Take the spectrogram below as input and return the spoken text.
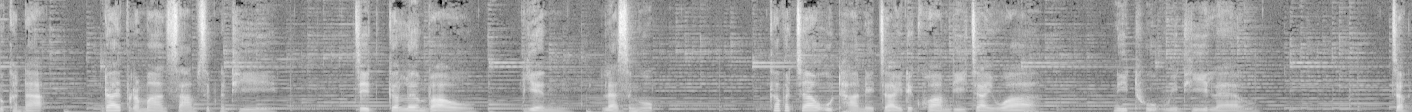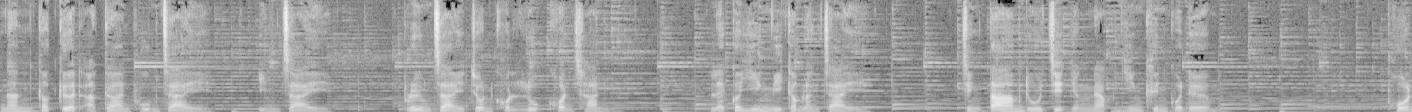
ทุกๆขณะได้ประมาณ 30 นาที จิตก็เริ่มเบา เย็นและสงบ ข้าพเจ้าอุทานในใจด้วยความดีใจว่า นี่ถูกวิธีแล้ว จากนั้นก็เกิดอาการภูมิใจ อิ่มใจ ปลื้มใจจนขนลุกขนชัน และก็ยิ่งมีกำลังใจ จึงตามดูจิตอย่างหนักยิ่งขึ้นกว่าเดิม ผล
